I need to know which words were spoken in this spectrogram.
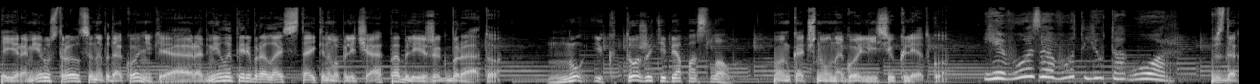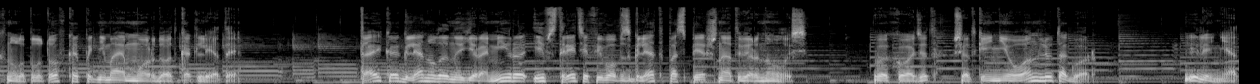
Яромир устроился на подоконнике, а Радмила перебралась с Тайкиного плеча поближе к брату. Ну и кто же тебя послал? Он качнул ногой лисью клетку. Его зовут Лютогор. Вздохнула Плутовка, поднимая морду от котлеты. Тайка глянула на Яромира и, встретив его взгляд, поспешно отвернулась. Выходит, все-таки не он Лютогор. Или нет?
